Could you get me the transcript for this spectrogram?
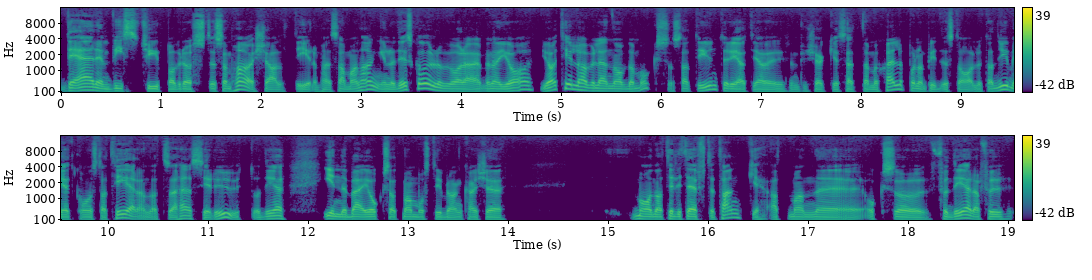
det är en viss typ av röster som hörs alltid i de här sammanhangen. Och det ska väl vara, jag, menar, jag, jag tillhör väl en av dem också, så att det är ju inte det att jag liksom försöker sätta mig själv på någon piedestal, utan det är ju mer ett konstaterande att så här ser det ut. Och det innebär ju också att man måste ibland kanske mana till lite eftertanke. Att man eh, också funderar. För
